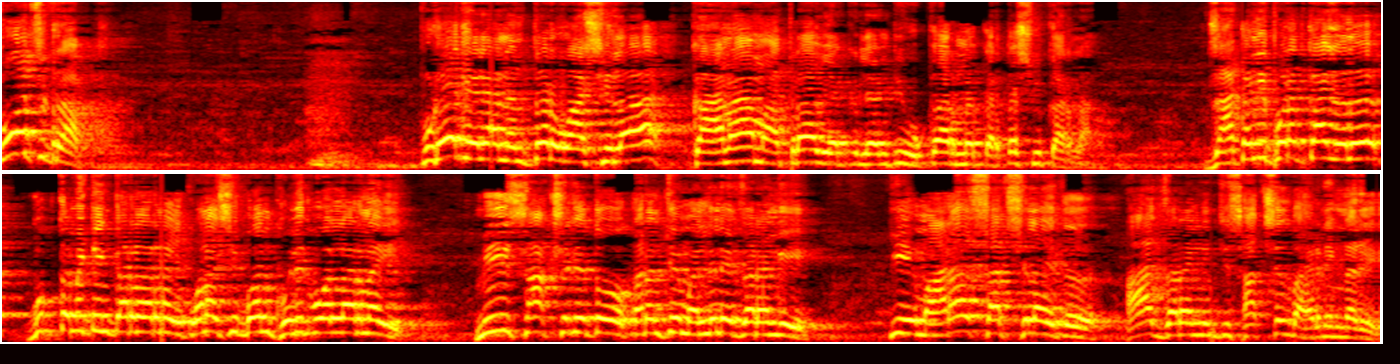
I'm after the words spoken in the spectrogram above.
तोच ड्राफ्ट पुढे गेल्यानंतर वाशीला काना मात्रा व्यक्ती उकार न करता स्वीकारला. जाताना परत काय झालं? गुप्त मिटिंग करणार नाही. कोणाशी बंद खोलीत बोलणार नाही. मी साक्ष देतो कारण ते म्हणलेले जरांगे की महाराज साक्षीला येतं. आज जरांगींची साक्षच बाहेर निघणार आहे.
